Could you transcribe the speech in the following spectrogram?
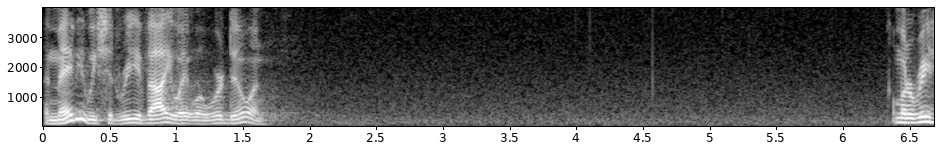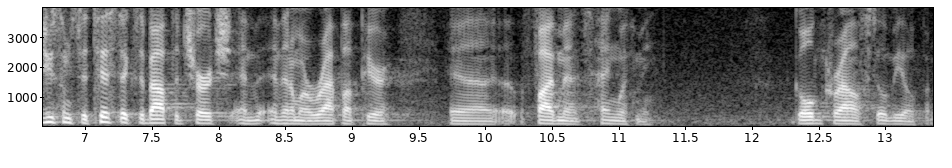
then maybe we should reevaluate what we're doing. I'm going to read you some statistics about the church, and, and then I'm going to wrap up here. Uh, five minutes. Hang with me. Golden Corral still be open.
